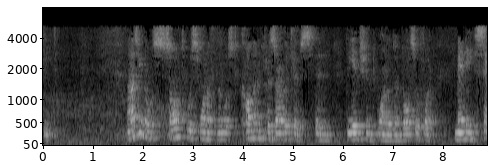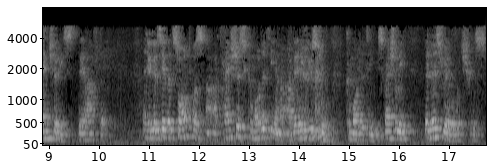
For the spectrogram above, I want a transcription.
feet. And as you know, salt was one of the most common preservatives in the ancient world and also for many centuries thereafter. And you could say that salt was a, precious commodity and a, very useful commodity, especially in Israel, which was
